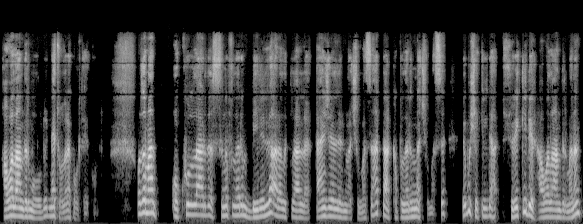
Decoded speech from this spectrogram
havalandırma olduğu net olarak ortaya kondu. O zaman okullarda sınıfların belirli aralıklarla pencerelerin açılması hatta kapılarının açılması ve bu şekilde sürekli bir havalandırmanın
